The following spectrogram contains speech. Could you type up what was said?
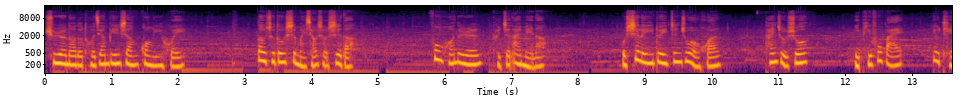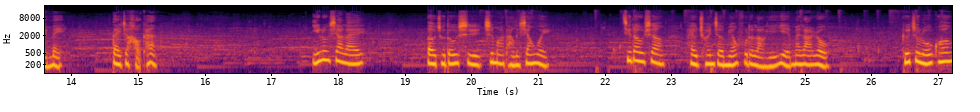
去热闹的沱江边上逛了一回，到处都是买小首饰的。凤凰的人可真爱美呢。我试了一对珍珠耳环，摊主说：“你皮肤白，又甜美。”戴着好看，一路下来，到处都是芝麻糖的香味。街道上还有穿着苗服的老爷爷卖腊肉，隔着箩筐，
